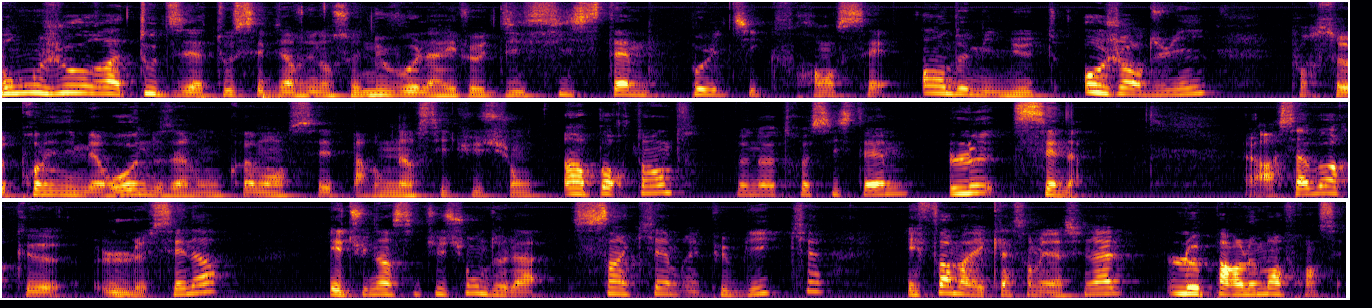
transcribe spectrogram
Bonjour à toutes et à tous et bienvenue dans ce nouveau live du système politique français en deux minutes. Aujourd'hui, pour ce premier numéro, nous allons commencer par une institution importante de notre système, le Sénat. Alors à savoir que le Sénat est une institution de la Ve République et forme avec l'Assemblée nationale le Parlement français.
